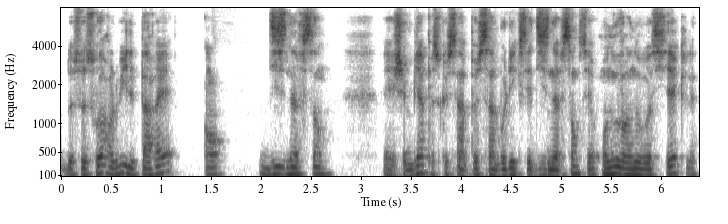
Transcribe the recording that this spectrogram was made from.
de ce soir, lui, il paraît en 1900. Et j'aime bien parce que c'est un peu symbolique, c'est 1900, c'est on ouvre un nouveau siècle,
